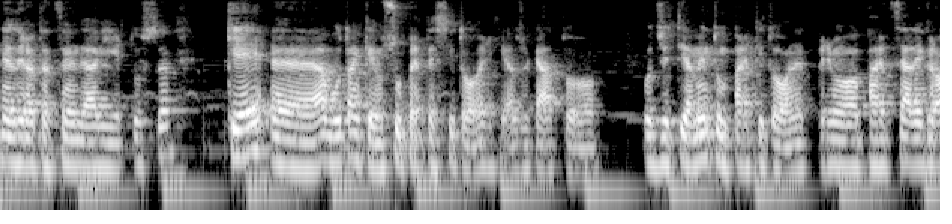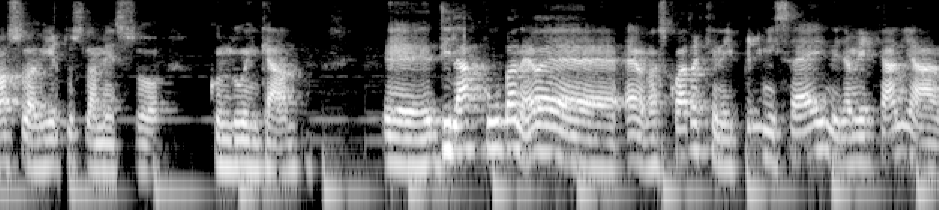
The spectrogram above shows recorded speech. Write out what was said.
nelle rotazioni della Virtus, che eh, ha avuto anche un super tessitore che ha giocato oggettivamente un partitone. Il primo parziale grosso la Virtus l'ha messo con lui in campo. Eh, di là Cuban è, è una squadra che nei primi sei negli americani ha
